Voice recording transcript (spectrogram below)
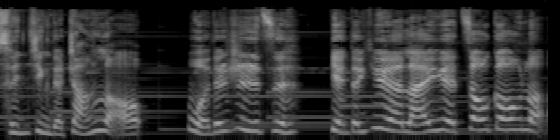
尊敬的长老，我的日子……”变得越来越糟糕了。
